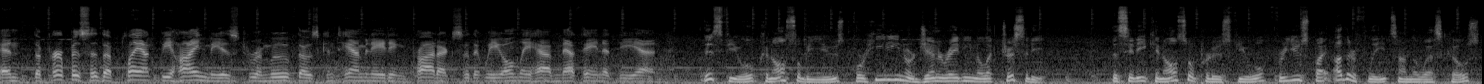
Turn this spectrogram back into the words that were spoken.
And the purpose of the plant behind me is to remove those contaminating products so that we only have methane at the end. This fuel can also be used for heating or generating electricity, the city can also produce fuel for use by other fleets on the West Coast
